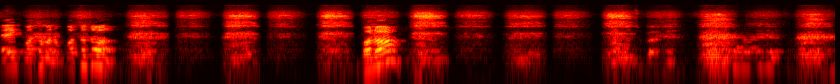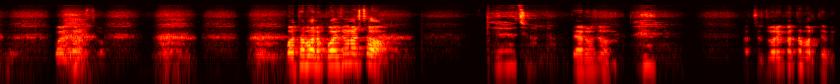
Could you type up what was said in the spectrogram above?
এই কথা বলো। কতজন? বলো। কয়জন আসছো কথা বলো কয়জন আসছো তেরো জন আচ্ছা জোরে কথা বলতে হবে।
